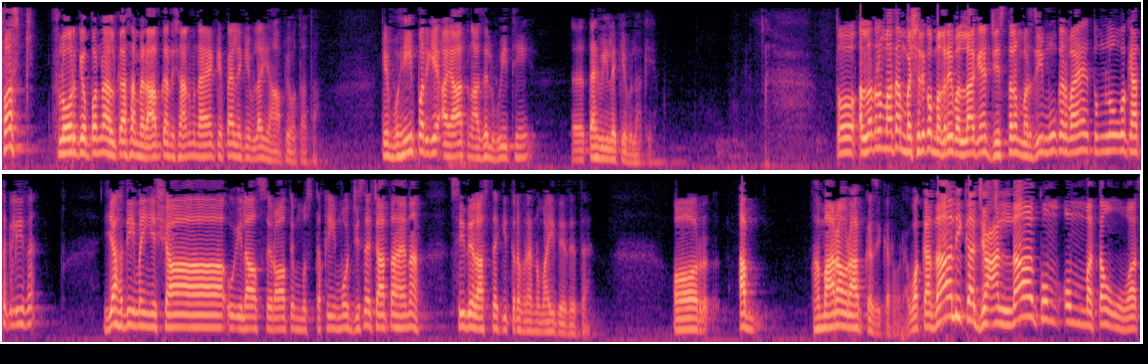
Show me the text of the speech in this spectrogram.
فرسٹ فلور کے اوپر نا ہلکا سا محراب کا نشان بنایا کہ پہلے قبلہ یہاں پہ ہوتا تھا۔ کہ وہیں پر یہ آیات نازل ہوئی تھی تحویل قبلہ کی۔ تو اللہ تعالیٰ ماتا مشرق و مغرب اللہ کے جس طرح مرضی منہ کروائے، تم لوگوں کو کیا تکلیف ہے؟ یہ میں یہ شاہ الا سروت مستقیم، وہ جسے چاہتا ہے نا، سیدھے راستے کی طرف رہنمائی دے دیتا ہے۔ اور اب ہمارا اور آپ کا ذکر ہو رہا ہے۔ وہ کزالی کا جاننا کم امتوں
